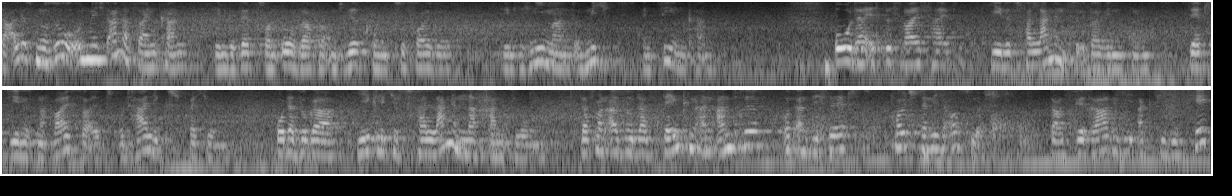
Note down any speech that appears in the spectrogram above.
Da alles nur so und nicht anders sein kann, dem Gesetz von Ursache und Wirkung zufolge, dem sich niemand und nichts entziehen kann. Oder ist es Weisheit, jedes Verlangen zu überwinden, selbst jenes nach Weisheit und Heiligsprechung oder sogar jegliches Verlangen nach Handlung, dass man also das Denken an andere und an sich selbst vollständig auslöscht, da es gerade die Aktivität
